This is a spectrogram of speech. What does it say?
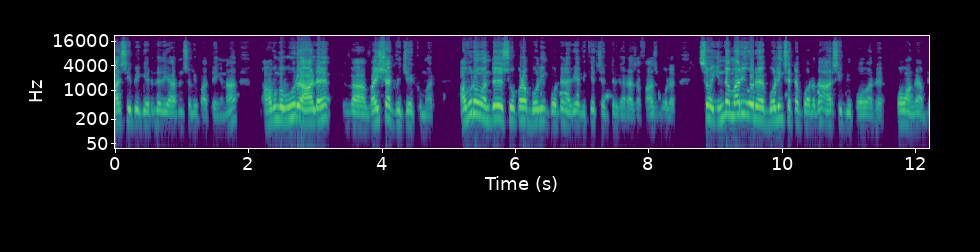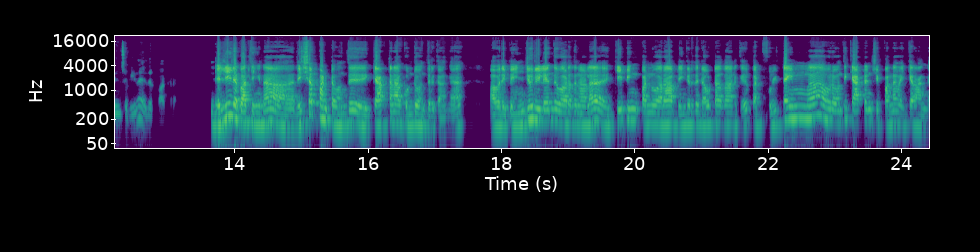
ஆர்சிபிக்கு இருந்தது யாருன்னு சொல்லி பாத்தீங்கன்னா அவங்க ஊர் ஆளு வைஷாக் விஜயகுமார். அவரும் வந்து சூப்பரா bowling போட்டு நிறைய விக்கெட்ஸ் எடுத்திருக்காரு as a fast bowler. So இந்த மாதிரி ஒரு bowling செட்டப்போட தான் ஆர்சிபி போவாரு போவாங்க அப்படின்னு சொல்லி நான் எதிர்பார்க்கிறேன். டெல்லியில பாத்தீங்கன்னா ரிஷப் பண்ட்டை வந்து கேப்டனா கொண்டு வந்திருக்காங்க. அவர் இப்ப இன்ஜுரியில இருந்து வரதுனால கீப்பிங் பண்ணுவாரா அப்படிங்கிறது டவுட்டா தான் இருக்கு. பட் ஃபுல் டைமா அவர் வந்து கேப்டன்ஷிப் பண்ண வைக்கிறாங்க.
